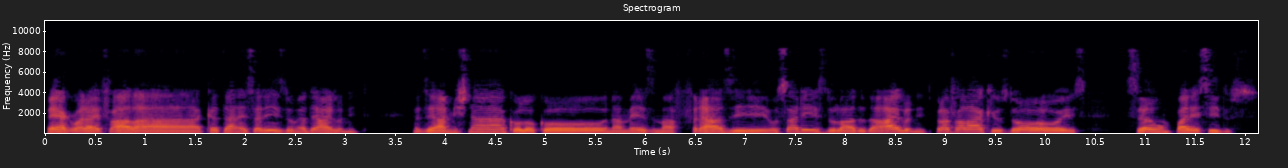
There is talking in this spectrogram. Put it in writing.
Vem agora e fala, Katane Saris, meu de Ailonit. Quer dizer, a Mishnah colocou na mesma frase o Saris do lado da Ailonit, para falar que os dois são parecidos.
